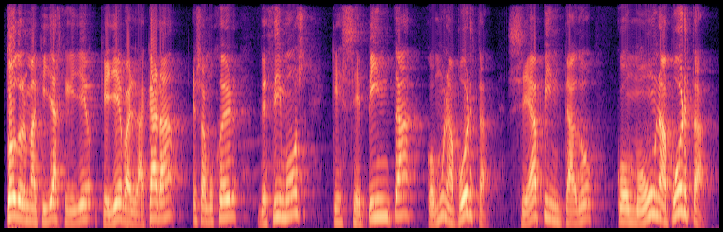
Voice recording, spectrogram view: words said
todo el maquillaje que lleva en la cara, esa mujer, decimos que se pinta como una puerta, se ha pintado como una puerta.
